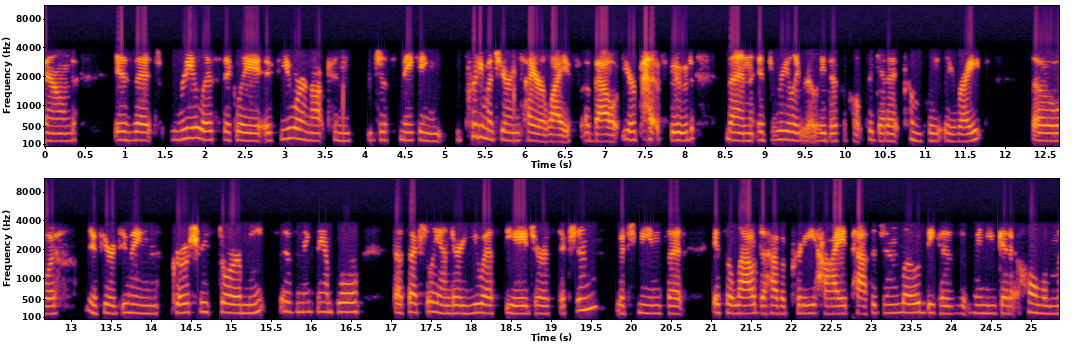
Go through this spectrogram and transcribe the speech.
found is that realistically, if you are not con- just making pretty much your entire life about your pet food, then it's really, really difficult to get it completely right. So, if you're doing grocery store meats, as an example, that's actually under USDA jurisdiction, which means that it's allowed to have a pretty high pathogen load because when you get it home,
